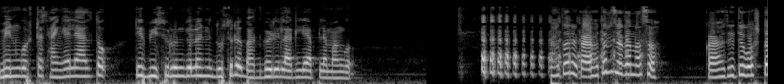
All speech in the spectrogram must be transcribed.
मेन गोष्ट सांगायला आलतो. ते विसरून गेलं आणि दुसरे भातगडी लागली आपल्या मांग. होतं काय होतं रे असं? काय होती ती गोष्ट?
